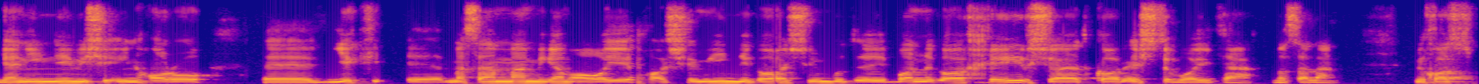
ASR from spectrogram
یعنی نمیشه اینها رو یک مثلا من میگم آقای هاشمی نگاهش این بود با نگاه خیر شاید کار اشتباهی کرد مثلا. می‌خواست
